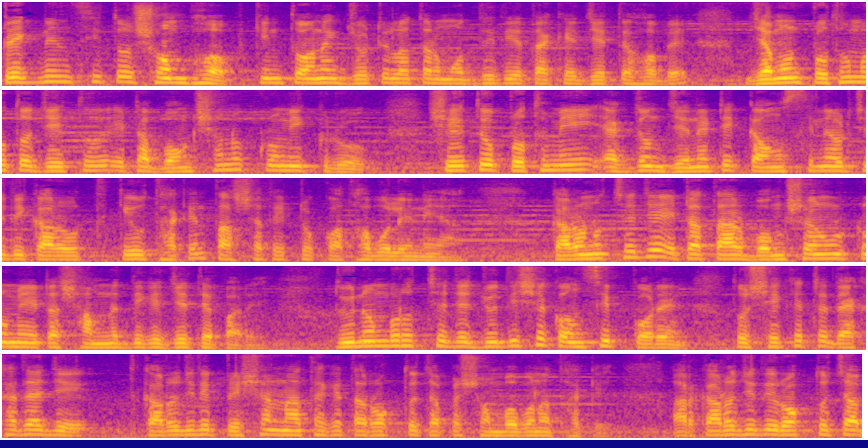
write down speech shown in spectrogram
প্রেগনেন্সি তো সম্ভব, কিন্তু অনেক জটিলতার মধ্যে দিয়ে তাকে যেতে হবে। যেমন প্রথমত যেহেতু এটা বংশানুক্রমিক রোগ, সেহেতু প্রথমেই একজন জেনেটিক কাউন্সিলর যদি কারও কেউ থাকেন, তার সাথে একটু কথা বলে নেওয়া কারণ হচ্ছে যে এটা তার বংশানুক্রমে এটা সামনের দিকে যেতে পারে। দুই নম্বর হচ্ছে যে যদি সে কনসিভ করেন, তো সেক্ষেত্রে দেখা যায় যে কারও যদি প্রেশার না থাকে, তার রক্তচাপের সম্ভাবনা থাকে। আর কারও যদি রক্তচাপ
